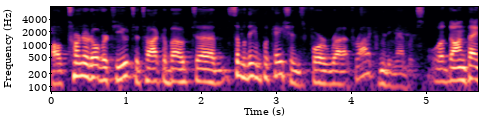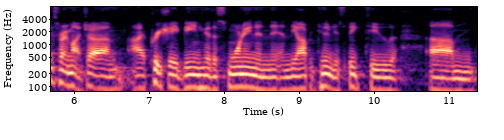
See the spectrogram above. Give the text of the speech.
I'll turn it over to you to talk about uh, some of the implications for, uh, for audit committee members. Well, Don, thanks very much. Um, I appreciate being here this morning and, and the opportunity to speak to um,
